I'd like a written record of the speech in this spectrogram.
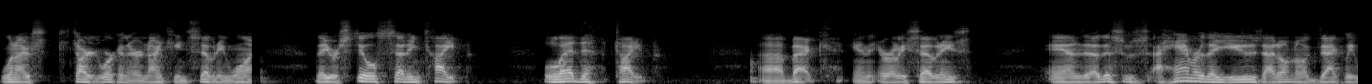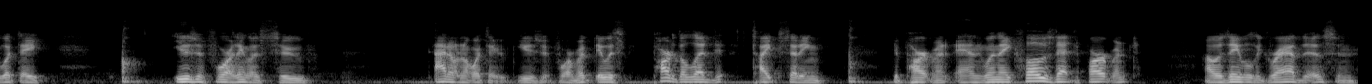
when I started working there in 1971, they were still setting type, lead type, uh, back in the early 70s. And uh, this was a hammer they used. I don't know exactly what they used it for. I think it was to, I don't know what they used it for, but it was part of the lead typesetting department. And when they closed that department, I was able to grab this and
